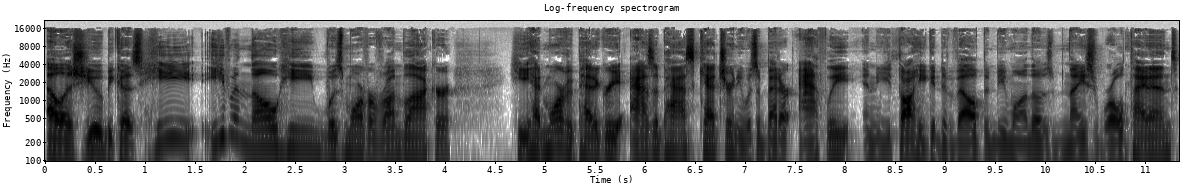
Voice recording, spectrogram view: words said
LSU, because he, even though he was more of a run blocker, he had more of a pedigree as a pass catcher and he was a better athlete and you thought he could develop and be one of those nice roll tight ends.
